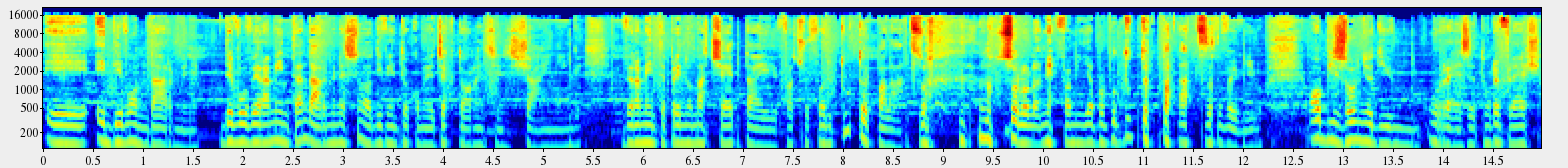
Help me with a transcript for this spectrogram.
e, e, devo andarmene. Devo veramente andarmene, se no divento come Jack Torrance in Shining. Veramente prendo un'accetta e faccio fuori tutto il palazzo, non solo la mia famiglia, proprio tutto il palazzo dove vivo. Ho bisogno di un, un reset, un refresh.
